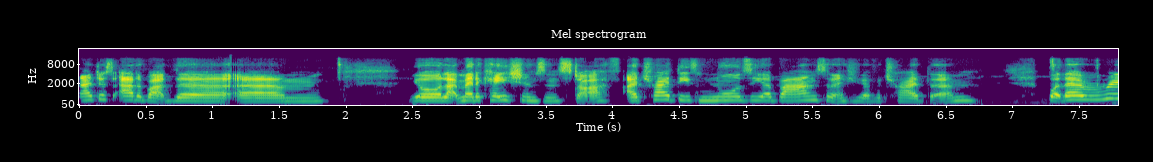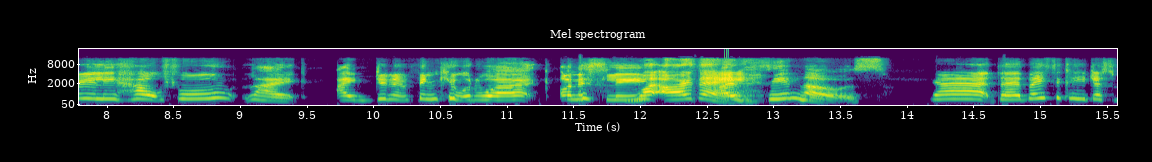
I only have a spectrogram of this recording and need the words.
I just add about the um your like medications and stuff. I tried these nausea bands. I don't know if you've ever tried them, but they're really helpful. Like I didn't think it would work, honestly. What are they? I've seen those. Yeah, they're basically just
